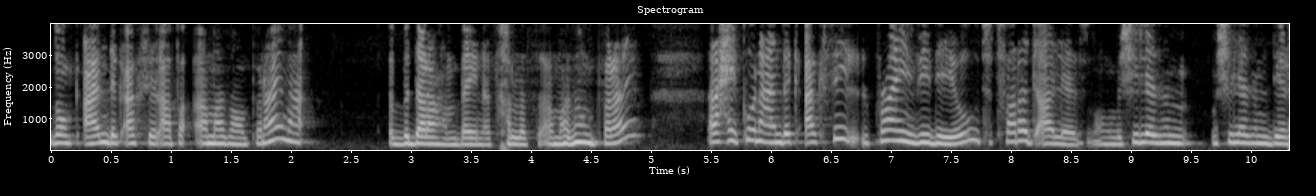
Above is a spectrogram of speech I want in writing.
donc عندك accès الامازون برايم بدراهم باينة تخلص أمازون برايم. راح يكون عندك accès ال Prime Video وتتفرج à l'aise donc ماشي لازم ماشي لازم دير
